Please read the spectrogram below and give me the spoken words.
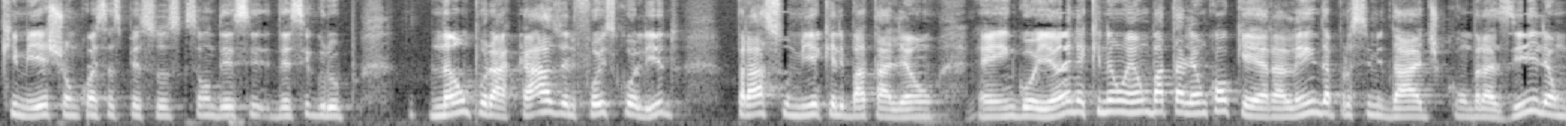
que mexam com essas pessoas que são desse, desse grupo. Não por acaso ele foi escolhido para assumir aquele batalhão é, em Goiânia, que não é um batalhão qualquer. Além da proximidade com Brasília, é um,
